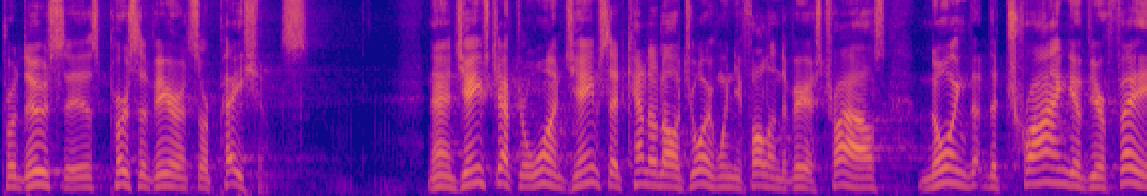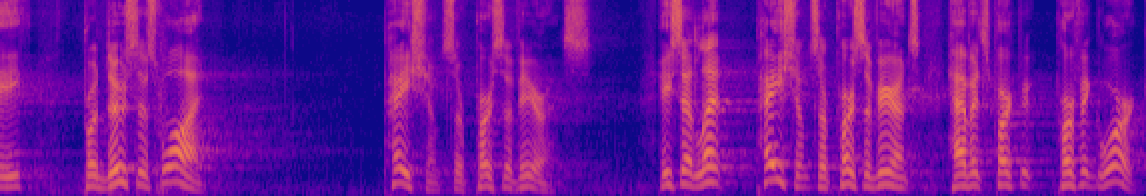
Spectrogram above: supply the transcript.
produces perseverance or patience. Now, in James chapter 1, James said, Count it all joy when you fall into various trials, knowing that the trying of your faith produces what? Patience or perseverance. He said, Let patience or perseverance have its perfect, perfect work,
